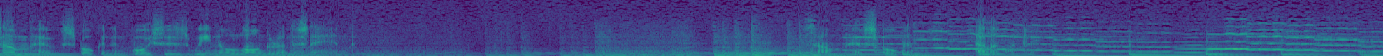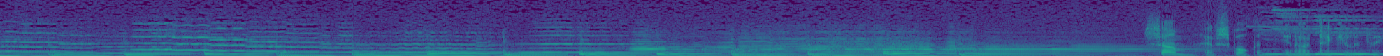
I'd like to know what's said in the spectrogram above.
Some have spoken in voices we no longer understand. Spoken eloquently. Some have spoken inarticulately.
